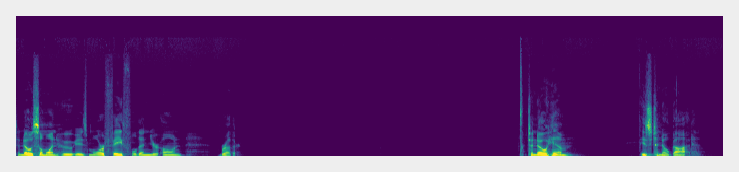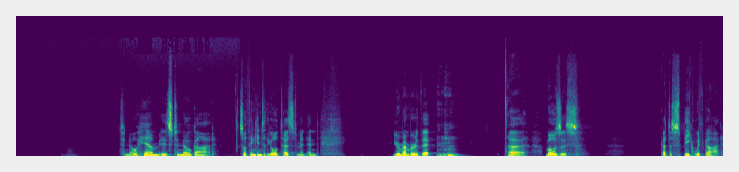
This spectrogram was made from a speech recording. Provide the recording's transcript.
To know someone who is more faithful than your own brother. To know him is to know God. To know Him is to know God. So, thinking to the Old Testament, and you remember that uh, Moses got to speak with God,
